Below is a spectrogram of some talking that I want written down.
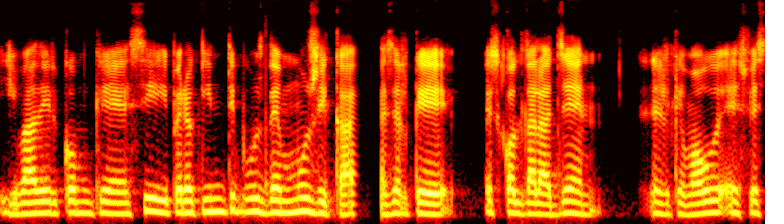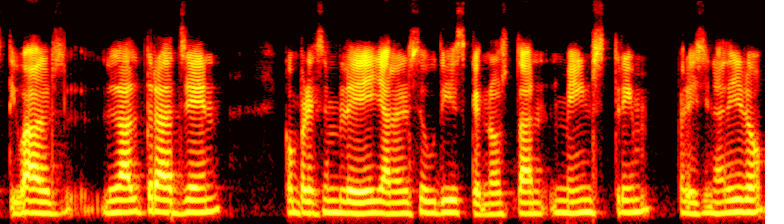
i va dir com que sí, però quin tipus de música és el que escolta la gent, el que mou els festivals, l'altra gent, com per exemple ella en el seu disc, que no és tan mainstream, per així dir-ho,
